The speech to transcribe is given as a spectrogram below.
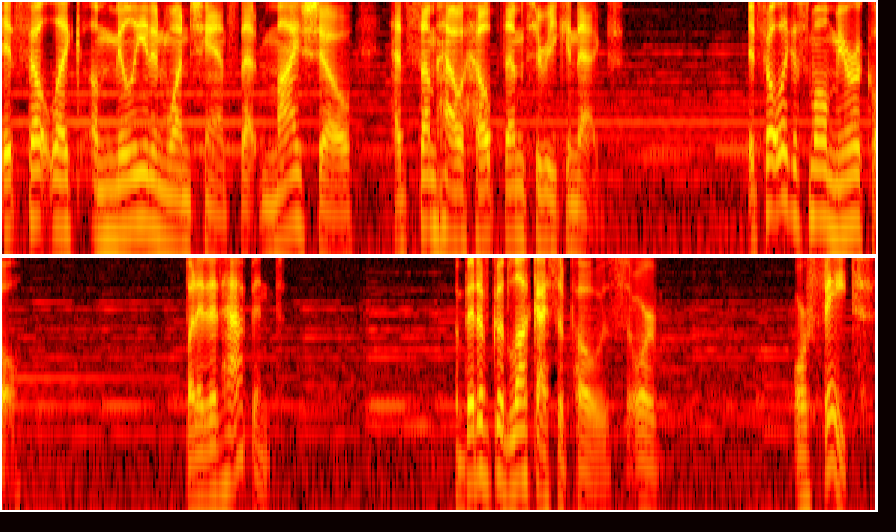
It felt like a million and one chance that my show had somehow helped them to reconnect. It felt like a small miracle. But it had happened. A bit of good luck, I suppose, or. or fate.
